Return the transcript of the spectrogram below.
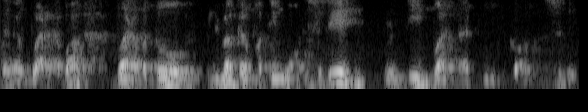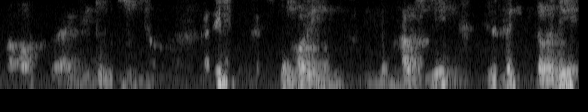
Jangan buat apa buat apa tu menyebabkan Fatimah sedih, berarti buat Nabi juga sedih. Itu maksudnya. Hadis Bukhari. Dalam hal sini kita kata ni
